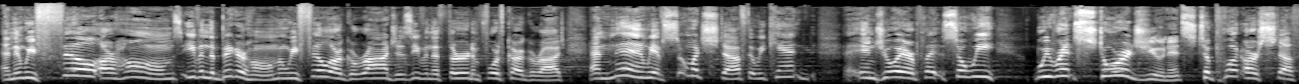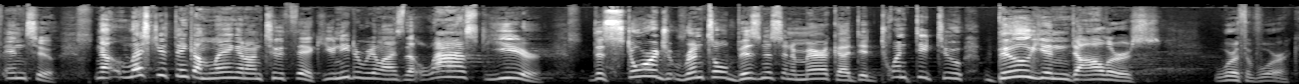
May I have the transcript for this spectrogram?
And then we fill our homes, even the bigger home, and we fill our garages, even the third and fourth car garage. And then we have so much stuff that we can't enjoy our place. So we, we rent storage units to put our stuff into. Now, lest you think I'm laying it on too thick, you need to realize that last year, the storage rental business in America did $22 billion worth of work.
